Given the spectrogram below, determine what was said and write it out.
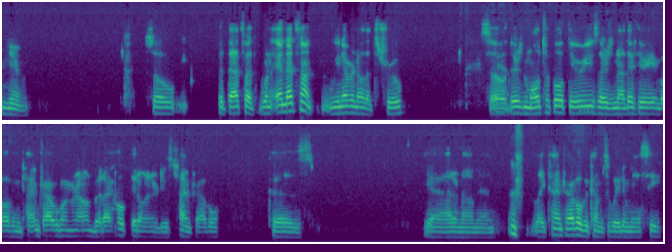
Yeah. So, but that's what when, and that's not. We never know that's true. So Yeah. there's multiple theories. There's another theory involving time travel going around, but I hope they don't introduce time travel, because, yeah, I don't know, man. like time travel becomes way too messy.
